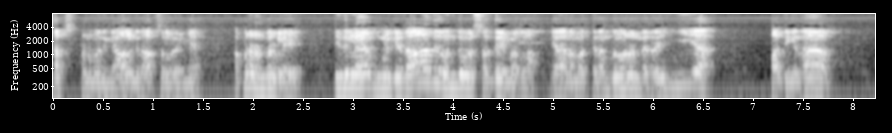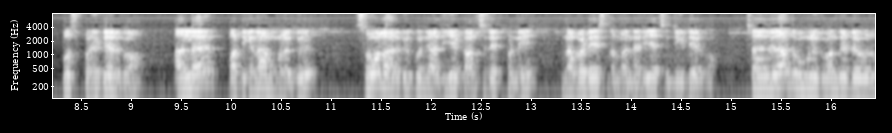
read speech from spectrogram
சப்ஸ் பண்ணும்போது நீங்கள் ஆளுங்கிற ஆப்ஷன் வைங்க. அப்புறம் நண்பர்களே இதில் உங்களுக்கு ஏதாவது வந்து ஒரு சந்தேகம் வரலாம். ஏன்னா நம்ம தினந்தோறும் நிறைய பார்த்தீங்கன்னா போஸ்ட் பண்ணிகிட்டே இருக்கோம். அதில் பார்த்தீங்கன்னா உங்களுக்கு சோலாருக்கு கொஞ்சம் அதிக கான்சென்ட்ரேட் பண்ணி நவடேஸ் நம்ம நிறைய செஞ்சுக்கிட்டே இருக்கோம். ஸோ ஏதாவது உங்களுக்கு வந்துட்டு ஒரு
